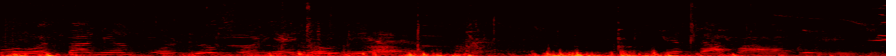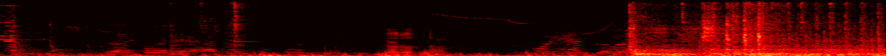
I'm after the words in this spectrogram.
મોહન બાની આમ ભણ્યો ભણ્યા જવું નહીં આયા કે તાપ આવા જોઈએ છે. જતો રહેવાના તો ભણ્યો નહીં. કરો તાર ભણ્યા જવાય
